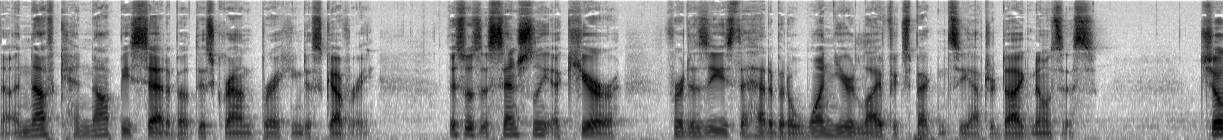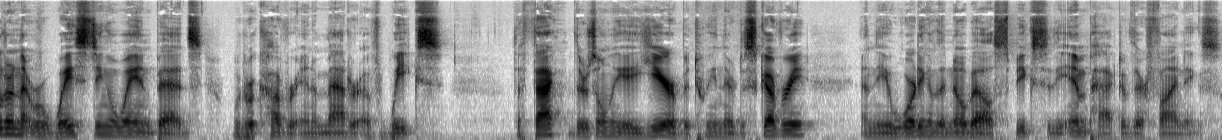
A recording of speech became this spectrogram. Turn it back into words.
Now, enough cannot be said about this groundbreaking discovery. This was essentially a cure for a disease that had about a one year life expectancy after diagnosis. Children that were wasting away in beds would recover in a matter of weeks. The fact that there's only a year between their discovery and the awarding of the Nobel speaks to the impact of their findings.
